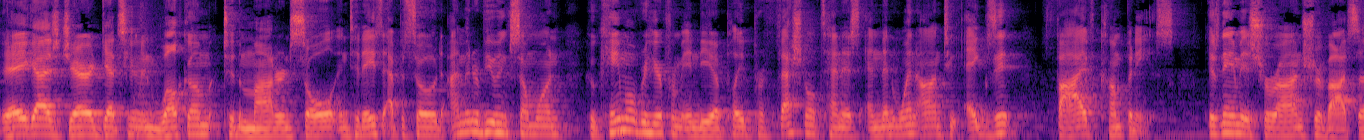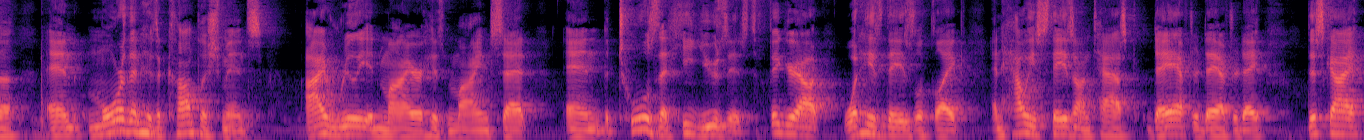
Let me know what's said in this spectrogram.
Hey guys, Jared Goetz here, and welcome to the Modern Soul. In today's episode, I'm interviewing someone who came over here from India, played professional tennis, and then went on to exit five companies. His name is Sharran Srivatsa, and more than his accomplishments, I really admire his mindset and the tools that he uses to figure out what his days look like and how he stays on task day after day after day. This guy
